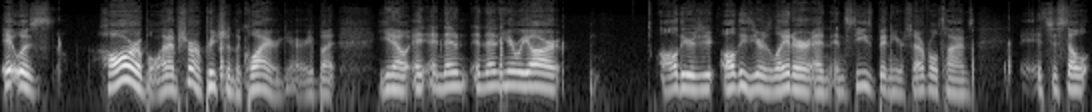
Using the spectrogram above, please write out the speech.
it was horrible. And I'm sure I'm preaching to the choir, Gary. But you know, and, and then and then here we are, all these all these years later, and and Steve's been here several times. It's just so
